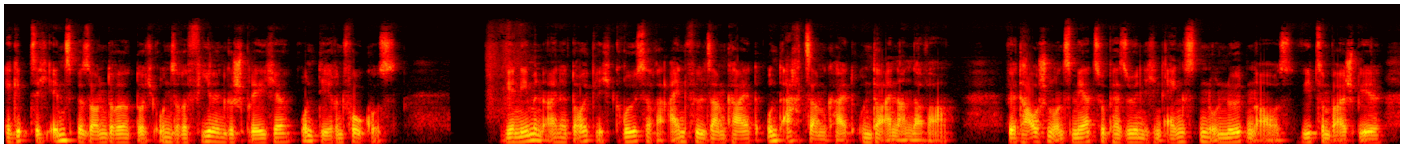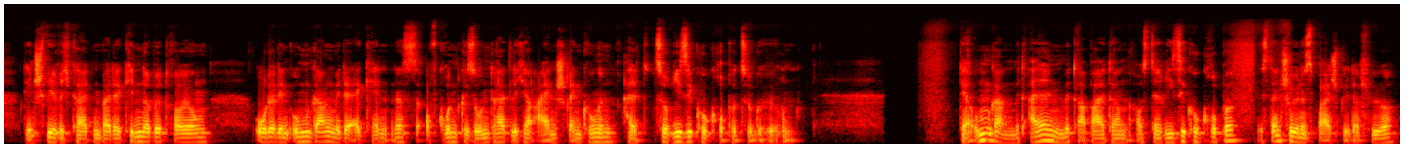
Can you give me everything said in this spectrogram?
ergibt sich insbesondere durch unsere vielen Gespräche und deren Fokus. Wir nehmen eine deutlich größere Einfühlsamkeit und Achtsamkeit untereinander wahr. Wir tauschen uns mehr zu persönlichen Ängsten und Nöten aus, wie zum Beispiel den Schwierigkeiten bei der Kinderbetreuung oder den Umgang mit der Erkenntnis, aufgrund gesundheitlicher Einschränkungen halt zur Risikogruppe zu gehören. Der Umgang mit allen Mitarbeitern aus der Risikogruppe ist ein schönes Beispiel dafür,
